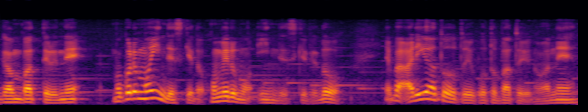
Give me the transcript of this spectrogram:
頑張ってるね。まあ、これもいいんですけど、褒めるもいいんですけれど、やっぱありがとうという言葉というのはね、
